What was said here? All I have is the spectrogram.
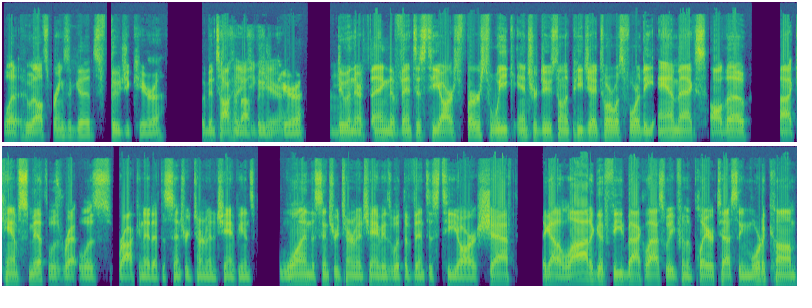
what? Who else brings the goods? Fujikura. We've been talking about Fujikura. Fujikura doing their thing. The Ventus TR's first week introduced on the PGA Tour was for the Amex. Although uh, Cam Smith was re- was rocking it at the Sentry Tournament of Champions, won the Sentry Tournament of Champions with the Ventus TR shaft. They got a lot of good feedback last week from the player testing. More to come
